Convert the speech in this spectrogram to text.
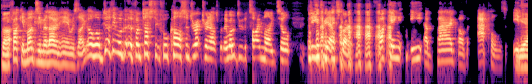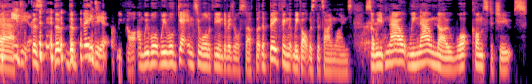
but fucking Muggsy Malone here was like, "Oh, well, I think we'll get a fantastic full cast and director announced, but they won't do the timeline till D23 Expo." fucking eat a bag of apples, idiot! yeah, idiot. because the the big Idiot. thing we got, and we will we will get into all of the individual stuff, but the big thing that we got was the timelines. So we've now we now know what constitutes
